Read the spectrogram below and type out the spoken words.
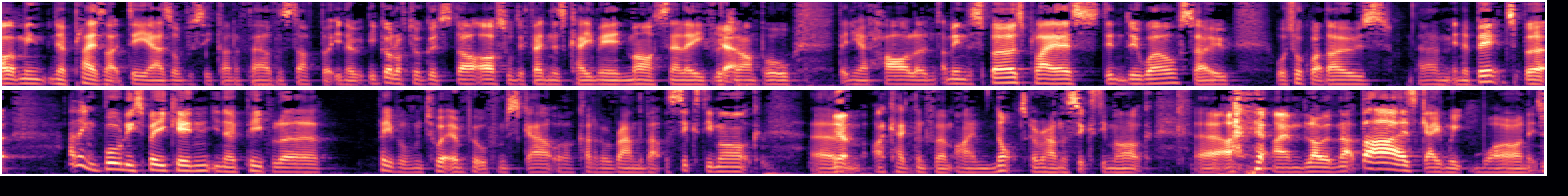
I mean, you know, players like Diaz obviously kind of failed and stuff, but you know, it got off to a good start. Arsenal defenders came in, Martinelli, for Yeah. example. Then you had Haaland. I mean, the Spurs players didn't do well, so we'll talk about those um, in a bit. But I think broadly speaking, you know, people are people from Twitter and people from Scout are kind of around about the 60 mark. Um, Yeah. I can confirm I'm not around the 60 mark. Uh, I, I'm lower than that, but it's game week one. It's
